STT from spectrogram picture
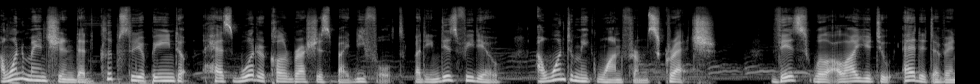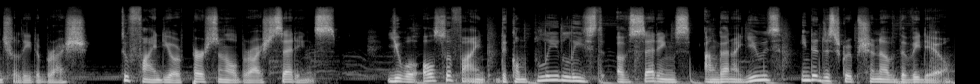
I want to mention that Clip Studio Paint has watercolor brushes by default, but in this video, I want to make one from scratch. This will allow you to edit eventually the brush to find your personal brush settings. You will also find the complete list of settings I'm gonna use in the description of the video.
